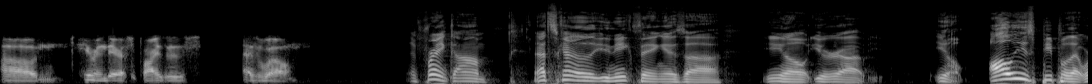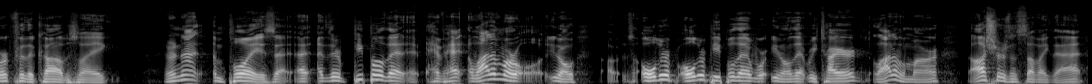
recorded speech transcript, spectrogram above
um, here and there surprises as well. And Frank, um, that's kind of the unique thing is, uh, you know, you're, uh, you know, all these people that work for the Cubs, like they're not employees. Uh, uh, they're people that have had. A lot of them are, you know, uh, older older people that were, you know, that retired. A lot of them are the ushers and stuff like that.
